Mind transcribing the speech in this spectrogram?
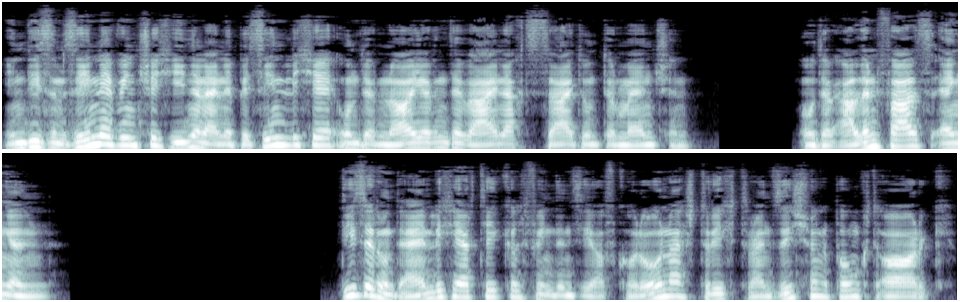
In diesem Sinne wünsche ich Ihnen eine besinnliche und erneuernde Weihnachtszeit unter Menschen. Oder allenfalls Engeln. Dieser und ähnliche Artikel finden Sie auf corona-transition.org.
